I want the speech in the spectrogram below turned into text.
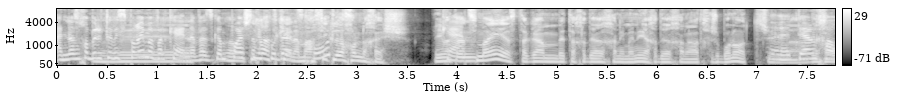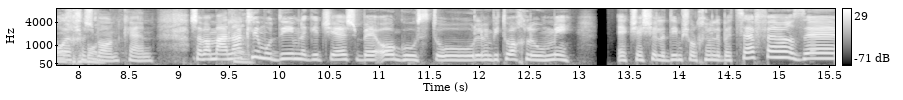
אני לא זוכרת בדיוק את המספרים, אבל כן, אבל אז גם פה יש נקודת זכות. המעסיק לא יכול לנחש. ואם כן. אתה עצמאי, אז אתה גם בטח דרך, אני מניח, דרך הנהלת חשבונות. אה, דרך הרואה חשבון, כן. עכשיו, המענק כן. לימודים, נגיד, שיש באוגוסט, הוא מביטוח לאומי. אה, כשיש ילדים שהולכים לבית ספר, זה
